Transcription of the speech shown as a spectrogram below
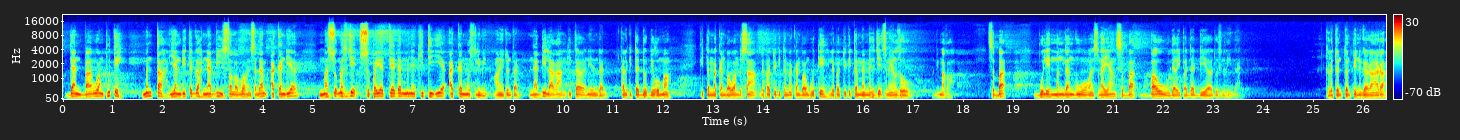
dan bawang putih mentah yang ditegah Nabi wasallam akan dia masuk masjid supaya tiada menyakiti ia akan muslimin. Ha ni tuan-tuan. Nabi larang kita ni tuan-tuan. Kalau kita duduk di rumah kita makan bawang besar, lepas tu kita makan bawang putih, lepas tu kita main masjid sembahyang Zuhur. Nabi marah. Sebab boleh mengganggu orang semayang sebab bau daripada dia tu sendiri. Kan? Kalau tuan-tuan pergi negara Arab,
